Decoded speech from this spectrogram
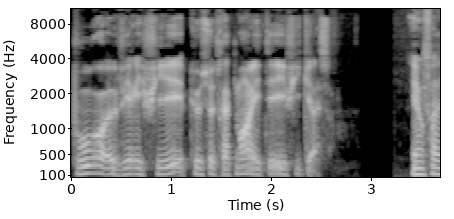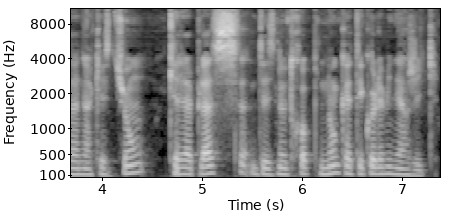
pour vérifier que ce traitement a été efficace. Et enfin, dernière question, quelle est la place des inotropes non catécholaminergiques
